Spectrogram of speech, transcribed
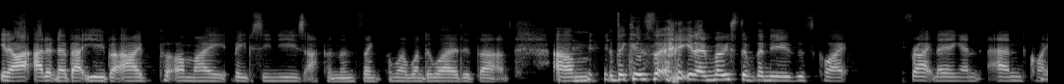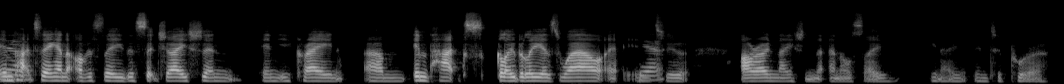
you know, I, I, don't know about you, but I put on my BBC News app and then think, oh, I wonder why I did that, um, because you know most of the news is quite frightening and and quite yeah. impacting, and obviously the situation in Ukraine um, impacts globally as well into yeah. our own nation and also you know into poorer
